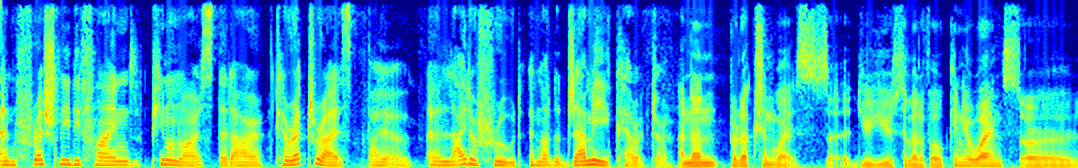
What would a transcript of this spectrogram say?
and freshly defined Pinot Noirs that are characterized by a, a lighter fruit and not a jammy character. And then production wise, uh, do you use a lot of oak in your wines or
